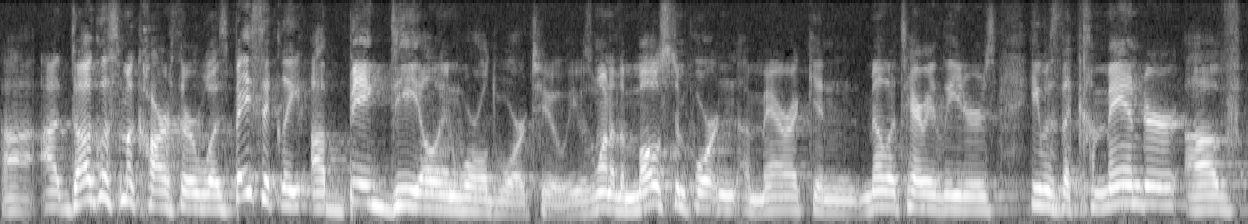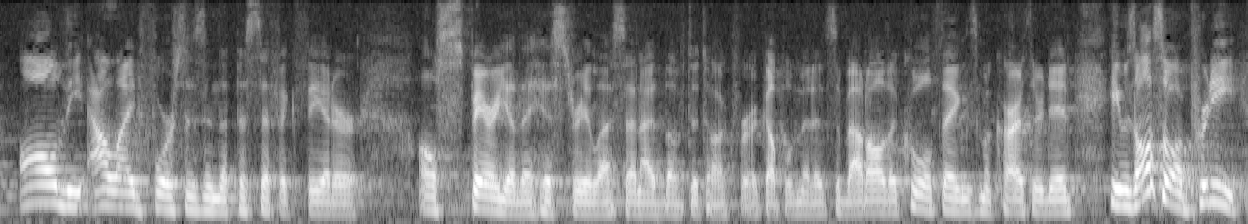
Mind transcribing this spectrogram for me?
uh, uh, Douglas MacArthur was basically a big deal in World War II. He was one of the most important American military leaders. He was the commander of all the Allied forces in the Pacific Theater. I'll spare you the history lesson. I'd love to talk for a couple minutes about all the cool things MacArthur did. He was also a pretty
